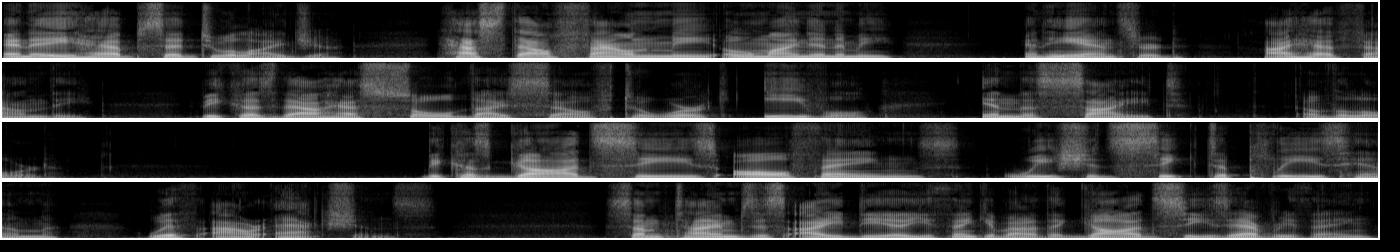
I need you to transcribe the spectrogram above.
And Ahab said to Elijah, Hast thou found me, O mine enemy? And he answered, I have found thee, because thou hast sold thyself to work evil in the sight of the Lord. Because God sees all things, we should seek to please him with our actions sometimes this idea, you think about it, that God sees everything,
